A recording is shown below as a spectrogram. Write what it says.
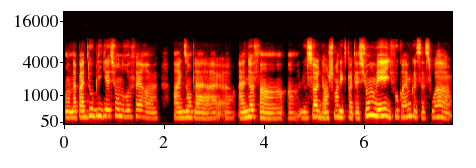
On n'a pas d'obligation de refaire, par exemple, à, neuf le sol d'un chemin d'exploitation, mais il faut quand même que ça soit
